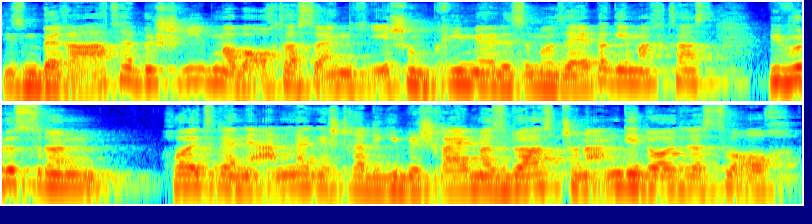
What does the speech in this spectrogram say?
diesem Berater beschrieben, aber auch, dass du eigentlich eh schon primär das immer selber gemacht hast. Wie würdest du dann heute deine Anlagestrategie beschreiben? Also du hast schon angedeutet, dass du auch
